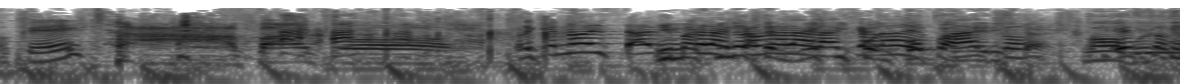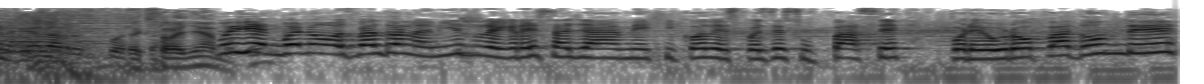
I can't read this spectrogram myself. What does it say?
Ok. ¡Ah, Paco! Porque no está viendo la Imagínate cámara la México cara en de Copa Paco. América. No, Esta bueno. sería la respuesta. extrañamos. Muy bien, bueno, Osvaldo Alanís regresa ya a México después de su pase por Europa, donde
